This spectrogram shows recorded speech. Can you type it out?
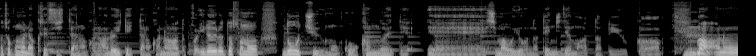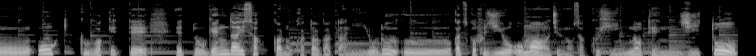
あそこまでアクセスしてたのかな、歩いていったのかな、とか、いろいろとその、道中もこう考えて、えー、しまうような展示でもあったというか、まあ、あのー大きく分けて、えっと、現代作家の方々による、赤塚不二夫オマージュの作品の展示と、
